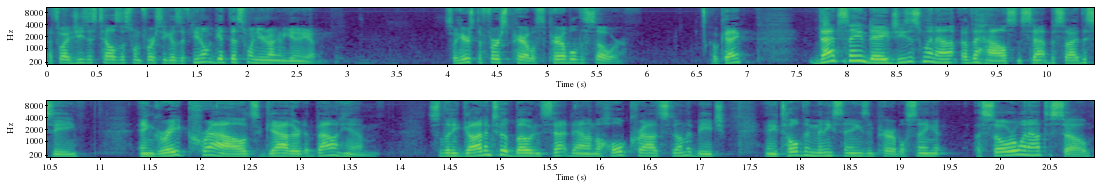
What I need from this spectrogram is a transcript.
That's why Jesus tells this one first. He goes, If you don't get this one, you're not going to get any of them. So here's the first parable. It's the parable of the sower. Okay? That same day, Jesus went out of the house and sat beside the sea, and great crowds gathered about him. So that he got into a boat and sat down, and the whole crowd stood on the beach, and he told them many sayings in parables, saying, A sower went out to sow,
